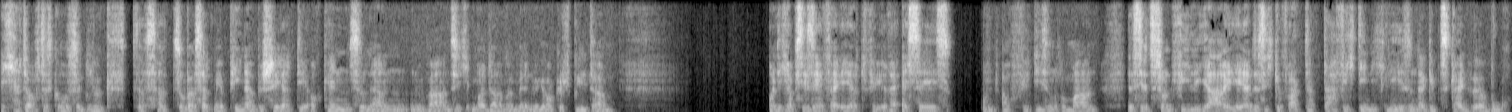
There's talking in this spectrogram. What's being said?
Ich hatte auch das große Glück, das hat, sowas hat mir Pina beschert, die auch kennenzulernen, war an sich immer da, wenn wir in New York gespielt haben. Und ich habe sie sehr verehrt für ihre Essays und auch für diesen Roman. Das ist jetzt schon viele Jahre her, dass ich gefragt habe, darf ich die nicht lesen? Da gibt's kein Hörbuch.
